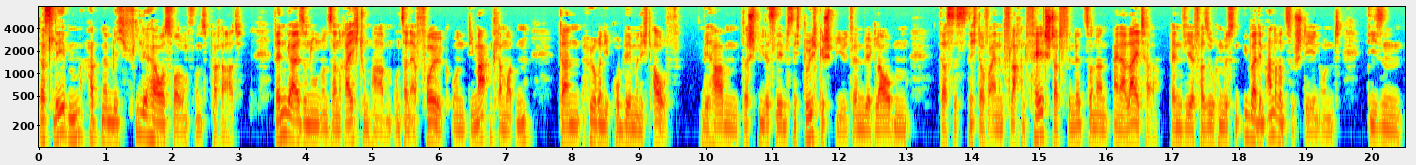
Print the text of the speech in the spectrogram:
Das Leben hat nämlich viele Herausforderungen für uns parat. Wenn wir also nun unseren Reichtum haben, unseren Erfolg und die Markenklamotten, dann hören die Probleme nicht auf. Wir haben das Spiel des Lebens nicht durchgespielt, wenn wir glauben, dass es nicht auf einem flachen Feld stattfindet, sondern einer Leiter. Wenn wir versuchen müssen, über dem anderen zu stehen und diesen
